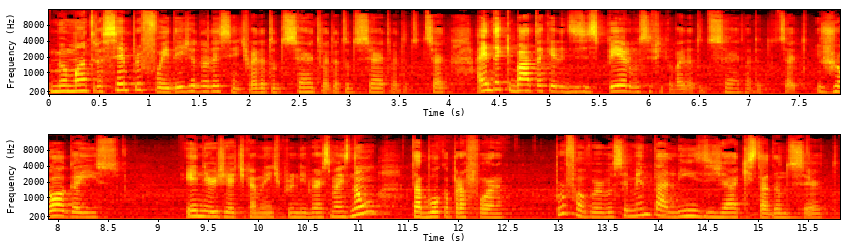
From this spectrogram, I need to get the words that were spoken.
O meu mantra sempre foi, desde adolescente, vai dar tudo certo, vai dar tudo certo, vai dar tudo certo. Ainda que bata aquele desespero, você fica, vai dar tudo certo, vai dar tudo certo. Joga isso energeticamente para o universo, mas não da boca para fora. Por favor, você mentalize já que está dando certo.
